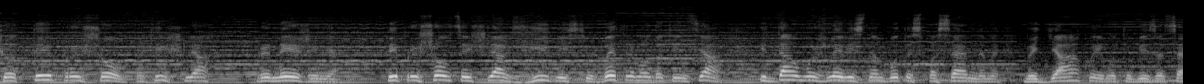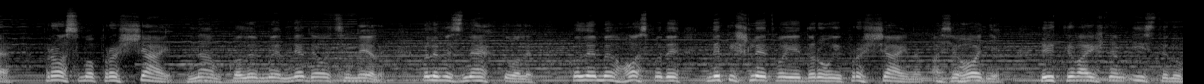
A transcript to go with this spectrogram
що Ти пройшов такий шлях приниження. Ти пройшов цей шлях з гідністю, витримав до кінця і дав можливість нам бути спасенними. Ми дякуємо Тобі за це. Просимо, прощай нам, коли ми недооцінили, коли ми знехтували, коли ми, Господи, не пішли Твоєю дорогою. Прощай нам. А сьогодні Ти відкриваєш нам істину,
